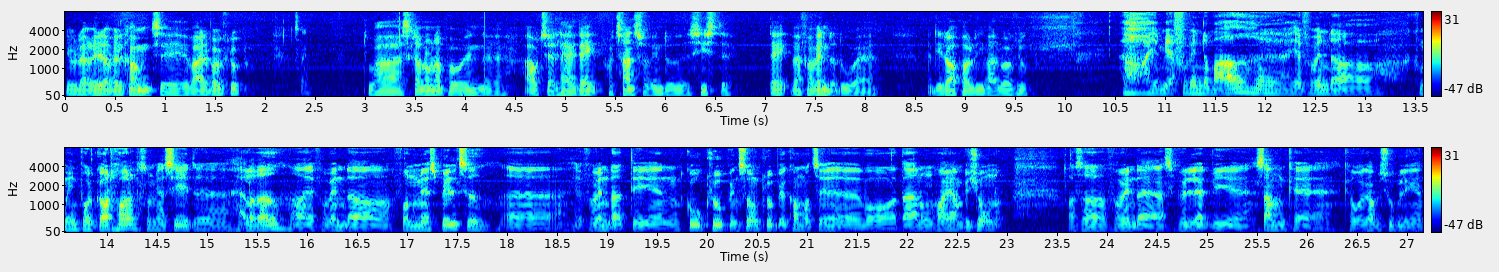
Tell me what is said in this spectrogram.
Nicolai Ritter, velkommen til Vejle Boldklub. Tak. Du har skrevet under på en øh, aftale her i dag på transfervinduet sidste dag. Hvad forventer du af, af dit ophold i Vejle Boldklub? Oh, jamen, jeg forventer meget. Øh, Jeg forventer at komme ind på et godt hold, som jeg har set øh, allerede, og jeg forventer at få noget mere spilletid. Øh, Jeg forventer, at det er en god klub, en sund klub, jeg kommer til, øh, hvor der er nogle høje ambitioner. Og så forventer jeg selvfølgelig, at vi sammen kan, kan rykke op i Superligaen.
